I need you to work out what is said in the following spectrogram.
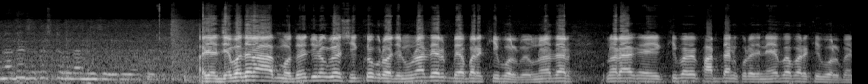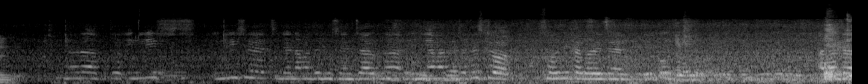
ওনাদের যথেষ্ট অবদান রয়েছে এই রেজাল্টে আচ্ছা যে যারা জনগুলো শিক্ষক রয়েছেন ওনাদের ব্যাপারে কি বলবে ওনাদের ওনারা কীভাবে পাঠদান করেছেন এ ব্যাপারে কি বলবেন? ওনারা তো ইংলিশ ইংলিশে ছিলেন আমাদের হুসেন চাল উনি আমাকে যথেষ্ট সহযোগিতা করেছেন। আলাদা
